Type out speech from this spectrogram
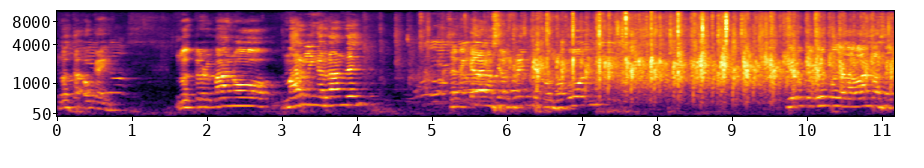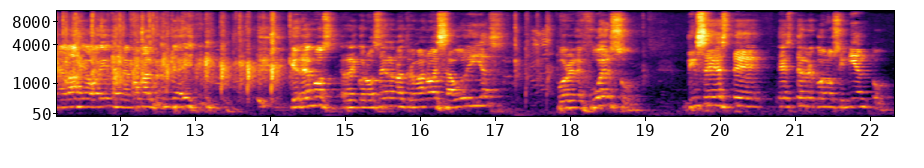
No está, ok. Nuestro hermano Marlin Hernández, se me quedan hacia el frente, por favor. Quiero que el grupo de alabanza se me baje ahorita, se me ponga al frente ahí. Queremos reconocer a nuestro hermano Esaú Díaz por el esfuerzo. Dice este, este reconocimiento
